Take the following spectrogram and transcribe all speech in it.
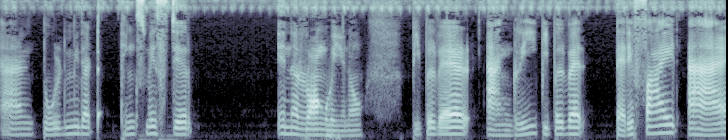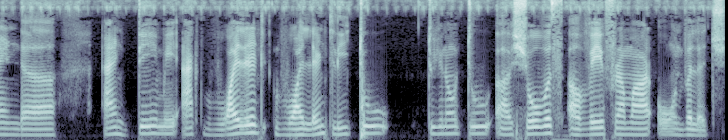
and told me that things may steer in a wrong way you know. People were angry. People were terrified and uh, and they may act violent violently to to you know to uh, show us away from our own village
